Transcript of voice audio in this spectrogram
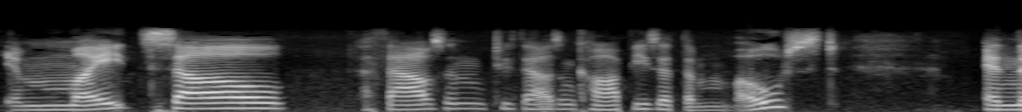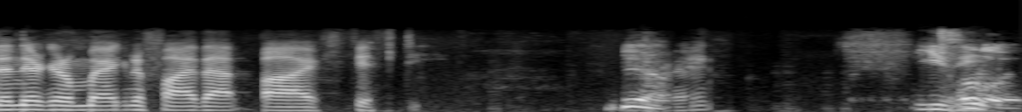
it might sell a thousand, two thousand copies at the most, and then they're going to magnify that by fifty. Yeah, Right. Easy. totally.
